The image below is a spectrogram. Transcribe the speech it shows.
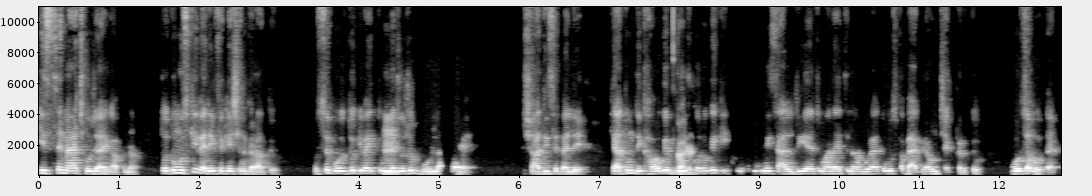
इससे मैच हो जाएगा अपना तो तुम उसकी वेरिफिकेशन कराते हो। उससे बोलते हो कि भाई तुमने हम्म। जो जो बोला है शादी से पहले क्या तुम दिखाओगे प्रूव करोगे कि कितनी सैलरी है तुम्हारा इतना हुआ है तुम उसका बैकग्राउंड चेक करते हो। वो सब होता है।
